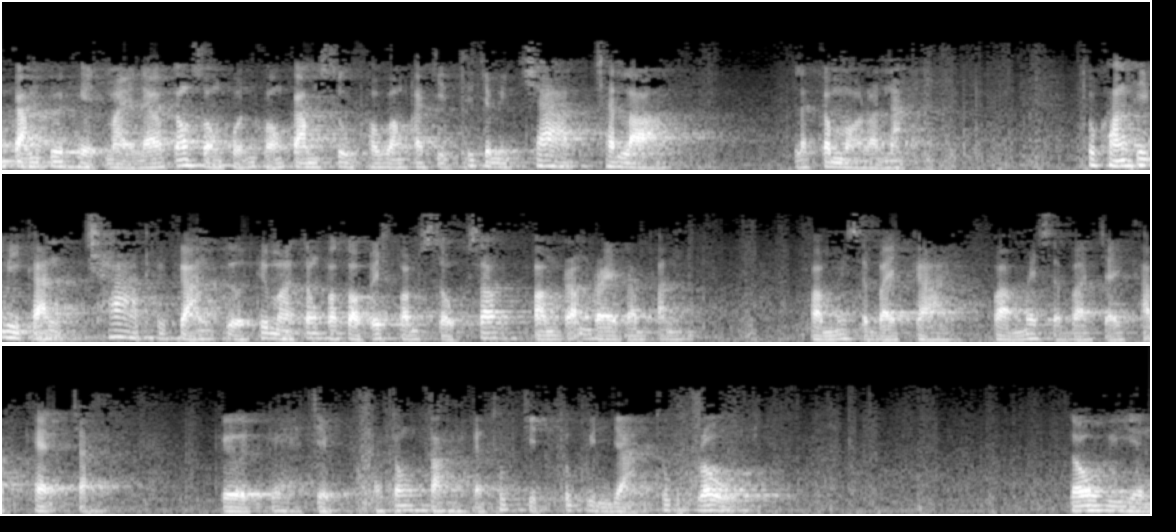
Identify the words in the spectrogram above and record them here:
ำกรรมคือเหตุใหม่แล้วต้องส่งผลของกรรมสู่ภวังคจิตที่จะมีชาติชลาและก็มรณะ ทุกครั้งที่มีการชาติคือการเกิดขึ้นมาต้องประกอบด้วยความโศกเศร้าความร่ำไรรำพัน ความไม่สบายกาย ความไม่สบายใจขับแค่ใจ เกิดแก่เจ็บเราต้องตายกันทุกจิต ทุกวิญญาณทุกโรคแล้วเวียน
